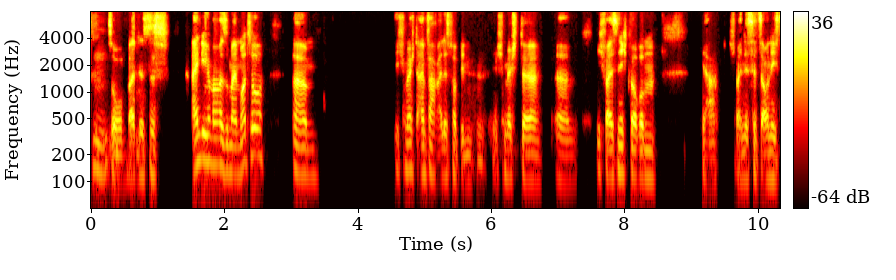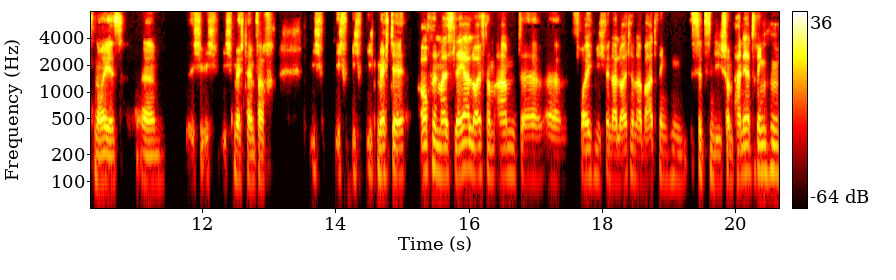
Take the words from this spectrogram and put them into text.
Hm. So, weil das ist eigentlich immer so mein Motto. Ähm, ich möchte einfach alles verbinden. Ich möchte, ähm, ich weiß nicht, warum, ja, ich meine, ist jetzt auch nichts Neues. Ähm, ich, ich, ich möchte einfach, ich, ich, ich, ich möchte, auch wenn mal Slayer läuft am Abend, äh, äh, freue ich mich, wenn da Leute an der Bar trinken, sitzen, die Champagner trinken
